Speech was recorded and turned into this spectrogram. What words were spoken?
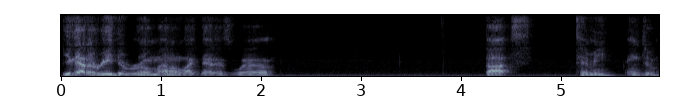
you got to read the room. I don't like that as well. Thoughts, Timmy, Angel?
